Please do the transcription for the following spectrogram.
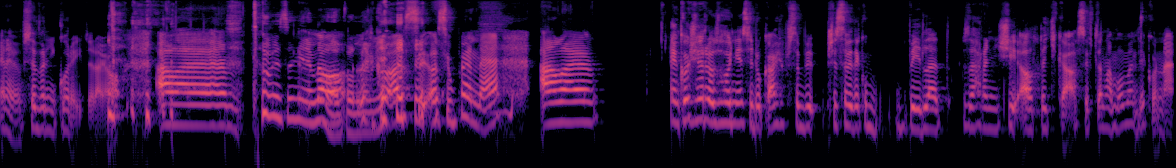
já nevím, v Severní Koreji teda, jo. Ale... to by se ani nemohla, no, podle mě. Jako asi, asi úplně ne, ale Jakože rozhodně si dokážu představit jako bydlet v zahraničí, ale teďka asi v tenhle moment jako ne.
